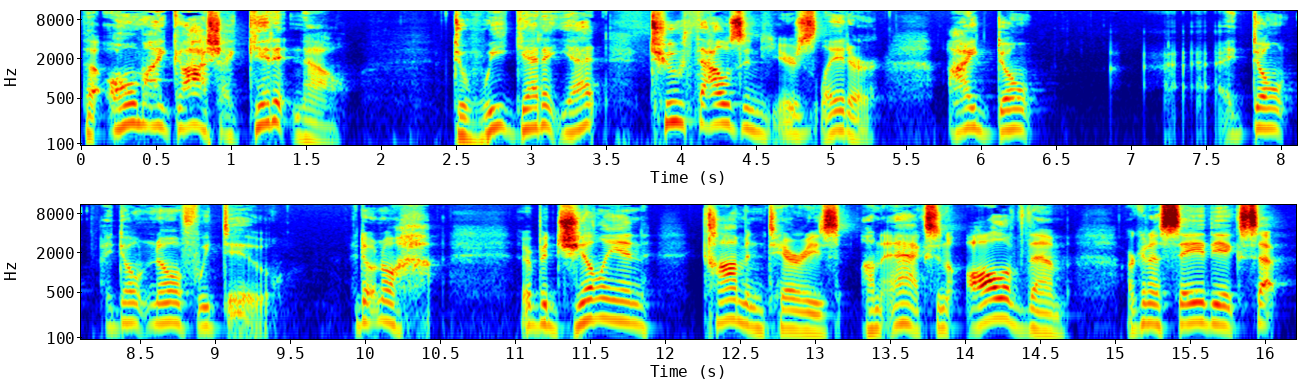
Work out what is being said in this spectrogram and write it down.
that, oh my gosh, I get it now. Do we get it yet? 2,000 years later, I don't, I don't, I don't know if we do. I don't know how. There are bajillion commentaries on Acts, and all of them are going to say the except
